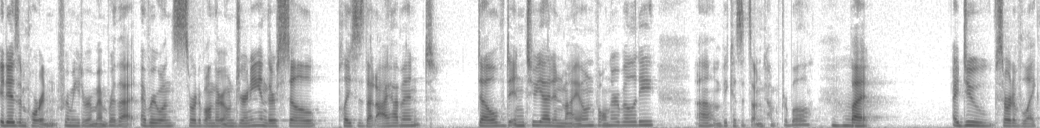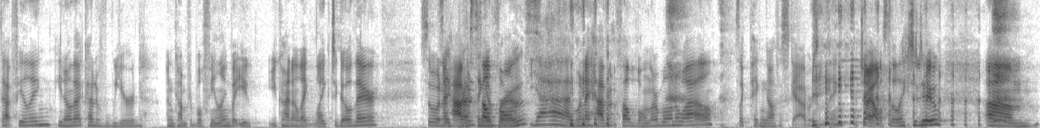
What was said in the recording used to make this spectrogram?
it is important for me to remember that everyone's sort of on their own journey and there's still places that I haven't delved into yet in my own vulnerability um, because it's uncomfortable. Mm-hmm. But I do sort of like that feeling, you know, that kind of weird, uncomfortable feeling. But you you kind of like like to go there. So when it's I like haven't felt vulnerable, yeah, when I haven't felt vulnerable in a while, it's like picking off a scab or something, which I also like to do. Um,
